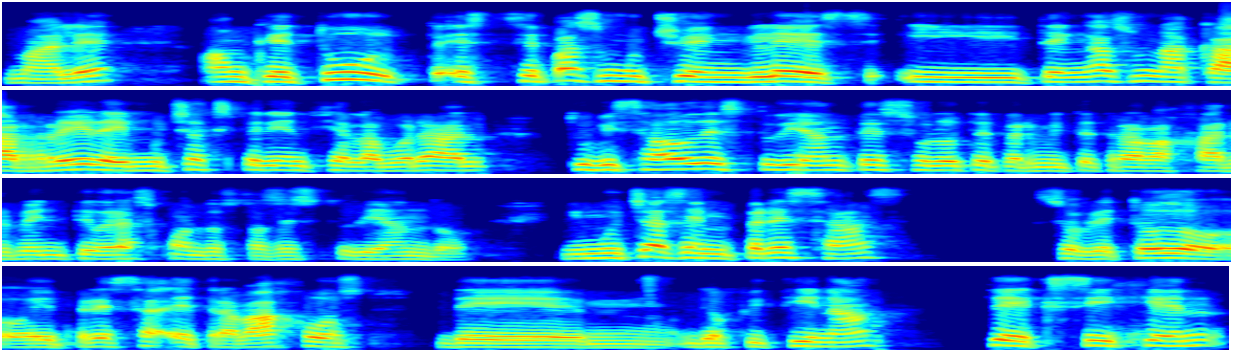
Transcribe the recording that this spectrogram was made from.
¿vale? aunque tú sepas mucho inglés y tengas una carrera y mucha experiencia laboral, tu visado de estudiante solo te permite trabajar 20 horas cuando estás estudiando. Y muchas empresas, sobre todo empresa, eh, trabajos de, de, oficina, te exigen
